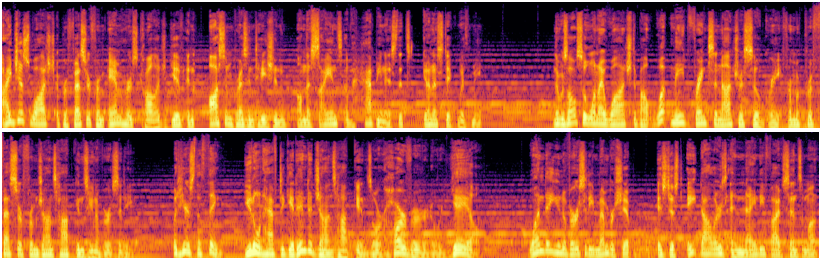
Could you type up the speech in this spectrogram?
I just watched a professor from Amherst College give an awesome presentation on the science of happiness that's gonna stick with me. There was also one I watched about what made Frank Sinatra so great from a professor from Johns Hopkins University. But here's the thing you don't have to get into Johns Hopkins or Harvard or Yale. One day university membership is just $8.95 a month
